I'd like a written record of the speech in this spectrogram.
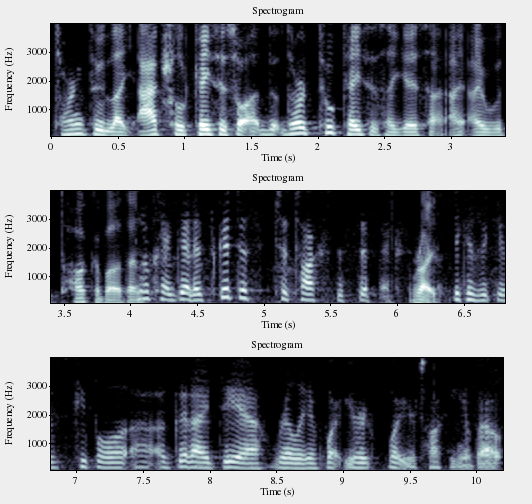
turning to like actual cases, so uh, th- there are two cases I guess I, I would talk about. okay, good. It's good to, to talk specifics, right? Because it gives people a, a, good idea, really, of what you're what you're talking about.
